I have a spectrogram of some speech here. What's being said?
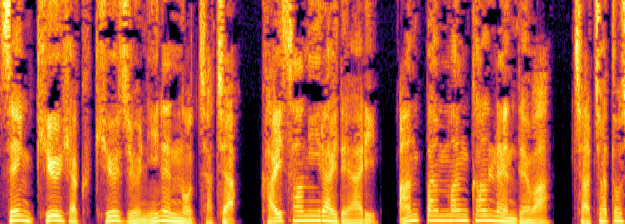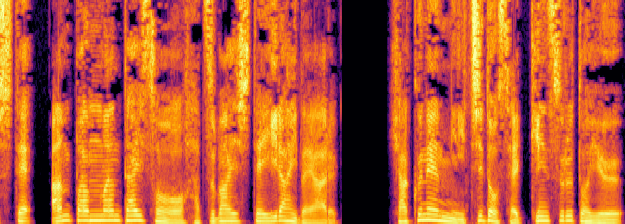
1992年のチャチャ、解散以来であり、アンパンマン関連では、チャチャとして、アンパンマン体操を発売して以来である。100年に一度接近するという、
